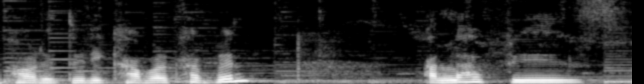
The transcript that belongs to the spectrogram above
ঘরে তৈরি খাবার খাবেন। আল্লাহ হাফিজ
